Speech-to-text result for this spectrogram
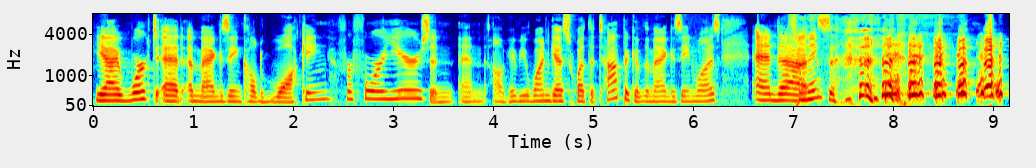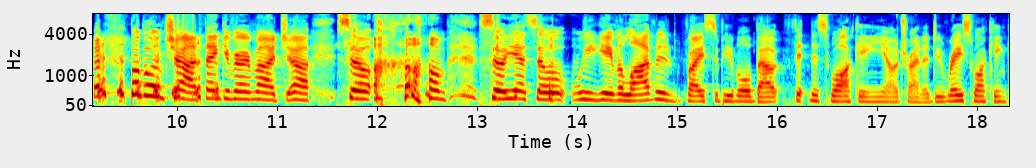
yeah, I worked at a magazine called Walking for four years, and and I'll give you one guess what the topic of the magazine was. And uh, Swimming? so- boom, boom, shot. Thank you very much. Uh, so, um, so yeah, so we gave a lot of advice to people about fitness walking. You know, trying to do race walking,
